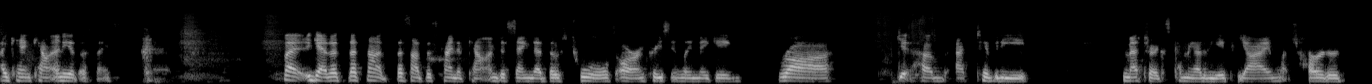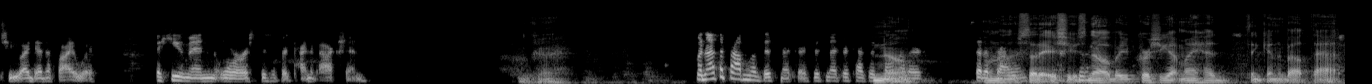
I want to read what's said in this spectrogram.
I can't count any of those things. But again, that's that's not that's not this kind of count. I'm just saying that those tools are increasingly making raw GitHub activity metrics coming out of the API much harder to identify with a human or a specific kind of action. Okay. But not the problem of this metric. This metric has its own No. other set of Another problems. set of issues. No, but of course you got my head thinking about that.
